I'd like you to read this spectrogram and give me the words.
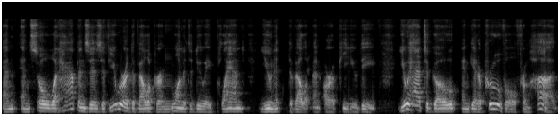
And, and so what happens is if you were a developer and you wanted to do a planned unit development or a PUD, you had to go and get approval from HUD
